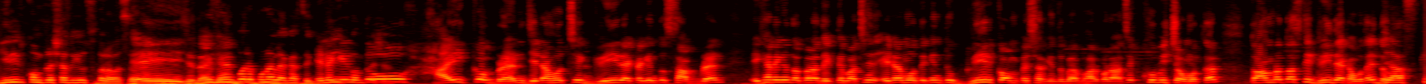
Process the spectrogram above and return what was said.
গিরির কম্প্রেসার ইউজ করা আছে। এই যে দেখেন উপরে কোণে লেখা আছে এটা গিরি কম্প্রেসার হাইকো ব্র্যান্ড যেটা হচ্ছে গ্রির একটা কিন্তু সাব ব্র্যান্ড। এখানে কিন্তু আপনারা দেখতে পাচ্ছেন এটার মধ্যে কিন্তু গ্রির কম্প্রেসার কিন্তু ব্যবহার করা আছে খুবই চমৎকার। তো আমরা তো আজকে গ্রি দেখাবো তাই তো? আজকে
